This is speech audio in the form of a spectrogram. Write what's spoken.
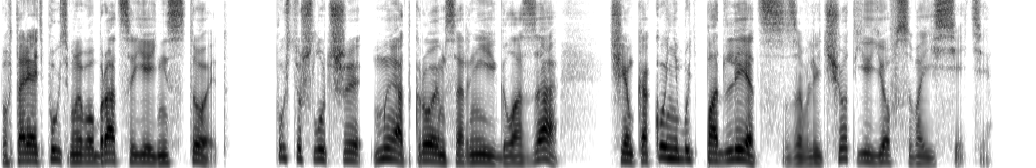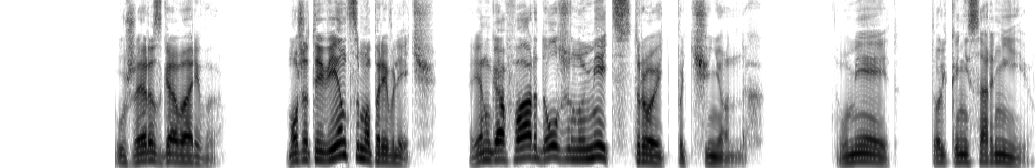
Повторять путь моего братца ей не стоит. Пусть уж лучше мы откроем Сорнии глаза, чем какой-нибудь подлец завлечет ее в свои сети. Уже разговариваю. Может, и Венцима привлечь? Ренгафар должен уметь строить подчиненных. Умеет, только не Сорнию.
